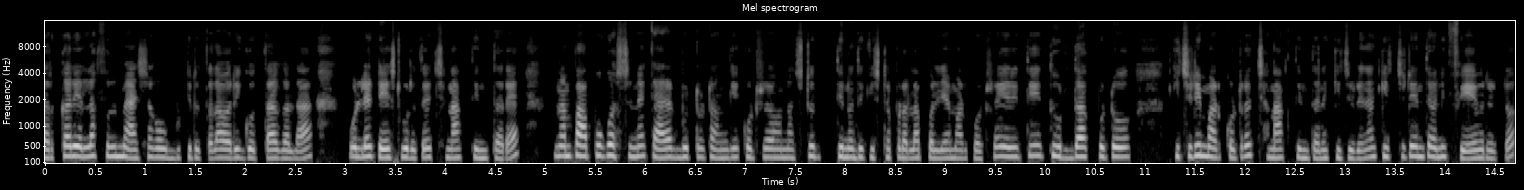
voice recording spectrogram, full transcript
ತರಕಾರಿ ಎಲ್ಲ ಫುಲ್ ಮ್ಯಾಶ್ ಆಗಿ ಹೋಗ್ಬಿಟ್ಟಿರುತ್ತಲ್ಲ, ಅವ್ರಿಗೆ ಗೊತ್ತಾಗಲ್ಲ. ಒಳ್ಳೆ ಟೇಸ್ಟ್ ಬರುತ್ತೆ, ಚೆನ್ನಾಗಿ ತಿಂತಾರೆ. ನಮ್ಮ ಪಾಪುಗೂ ಅಷ್ಟೇ ಕ್ಯಾರೆಟ್, ಬೀಟ್ರೂಟ್ ಹಂಗೆ ಕೊಟ್ಟರೆ ಅವನಷ್ಟು ತಿನ್ನೋದಕ್ಕೆ ಇಷ್ಟಪಡಲ್ಲ, ಪಲ್ಯ ಮಾಡಿಕೊಟ್ರೆ. ಈ ರೀತಿ ತುರ್ದಾಕ್ಬಿಟ್ಟು ಕಿಚಡಿ ಮಾಡಿಕೊಟ್ರೆ ಚೆನ್ನಾಗಿ ತಿಂತಾನೆ ಕಿಚಡಿನ. ಕಿಚಡಿ ಅಂತ ಅವನಿಗೆ ಫೇವ್ರೇಟು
